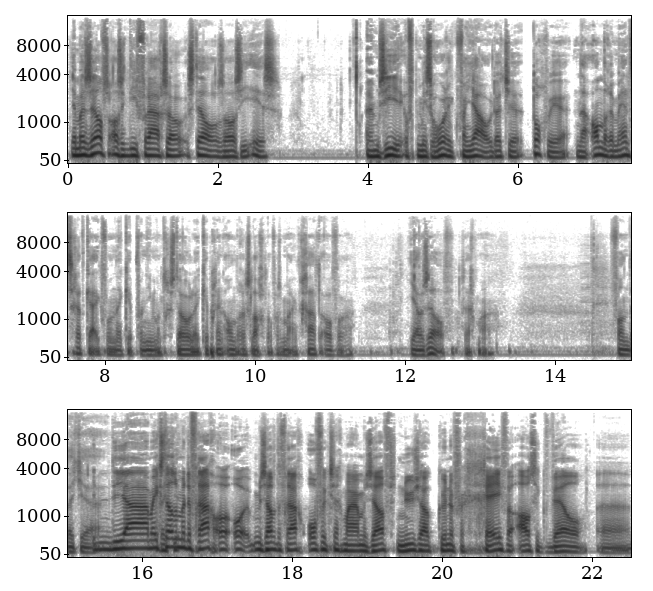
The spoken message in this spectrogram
Ja, maar zelfs als ik die vraag zo stel zoals die is, ehm, zie je, of tenminste hoor ik van jou, dat je toch weer naar andere mensen gaat kijken. Van ik heb van niemand gestolen, ik heb geen andere slachtoffers gemaakt. Het gaat over jouzelf, zeg maar. Van dat je. Ja, maar ik stelde je- me de vraag, o- o- mezelf de vraag of ik zeg maar mezelf nu zou kunnen vergeven als ik wel. ehm,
